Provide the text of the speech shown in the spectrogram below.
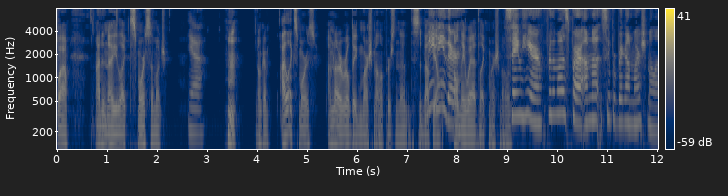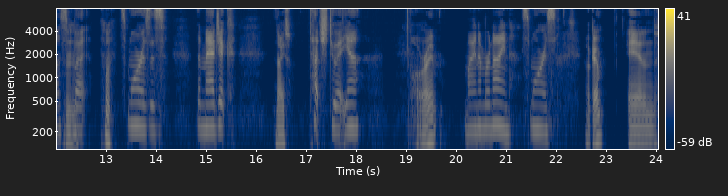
Wow. I didn't know you liked s'mores so much. yeah. Hmm. Okay. I like s'mores. I'm not a real big marshmallow person though. This is about Me the neither. only way I'd like marshmallows. Same here. For the most part, I'm not super big on marshmallows, Mm-hmm. but s'mores is the magic Nice. touch to it. Yeah. All right. My number nine, s'mores. Okay. And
